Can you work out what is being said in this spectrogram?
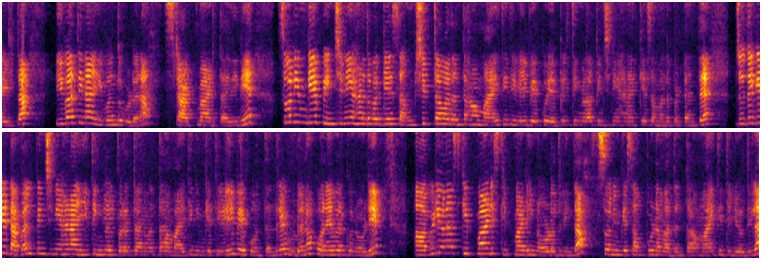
ಹೇಳ್ತಾ ಇವತ್ತಿನ ಈ ಒಂದು ವಿಡಿಯೋನ ಸ್ಟಾರ್ಟ್ ಮಾಡ್ತಾ ಇದ್ದೀನಿ. ಸೊ ನಿಮಗೆ ಪಿಂಚಣಿ ಹಣದ ಬಗ್ಗೆ ಸಂಕ್ಷಿಪ್ತವಾದಂತಹ ಮಾಹಿತಿ ತಿಳಿಬೇಕು ಏಪ್ರಿಲ್ ತಿಂಗಳ ಪಿಂಚಣಿ ಹಣಕ್ಕೆ ಸಂಬಂಧಪಟ್ಟಂತೆ. ಜೊತೆಗೆ ಡಬಲ್ ಪಿಂಚಣಿ ಹಣ ಈ ತಿಂಗಳಲ್ಲಿ ಬರುತ್ತೆ ಅನ್ನುವಂತಹ ಮಾಹಿತಿ ನಿಮಗೆ ತಿಳಿಬೇಕು ಅಂತಂದ್ರೆ ವಿಡಿಯೋನ ಕೊನೆವರೆಗೂ ನೋಡಿ. ವಿಡಿಯೋನ ಸ್ಕಿಪ್ ಮಾಡಿ ಸ್ಕಿಪ್ ಮಾಡಿ ನೋಡೋದ್ರಿಂದ ಸೊ, ನಿಮಗೆ ಸಂಪೂರ್ಣವಾದಂತಹ ಮಾಹಿತಿ ತಿಳಿಯೋದಿಲ್ಲ.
